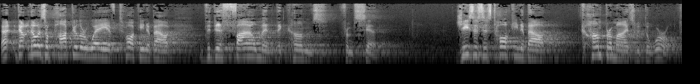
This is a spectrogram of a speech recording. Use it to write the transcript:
That, that, that, was a popular way of talking about the defilement that comes from sin. Jesus is talking about compromise with the world,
